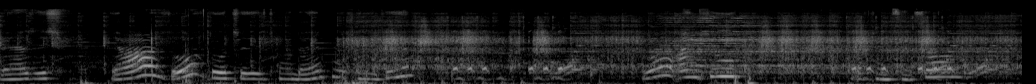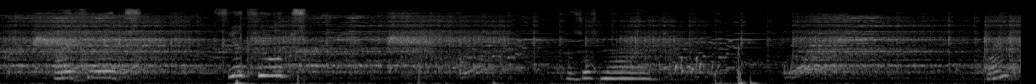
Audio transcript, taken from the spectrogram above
Ja, sich. Ja, so. So zu tun da hinten. Ich bin mobile. Ja, ein Cube. Öffnen zum Zaun. Drei Cubes. Vier Cubes. Versuch mal. Komm.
